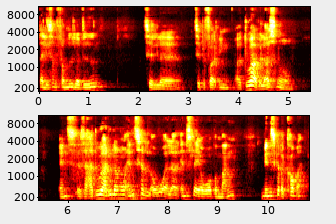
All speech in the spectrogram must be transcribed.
der ligesom formidler viden til, øh, til befolkningen. Og du har vel også nogle... Ans- altså har du, har du lavet nogle antal over, eller anslag over, hvor mange mennesker, der kommer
